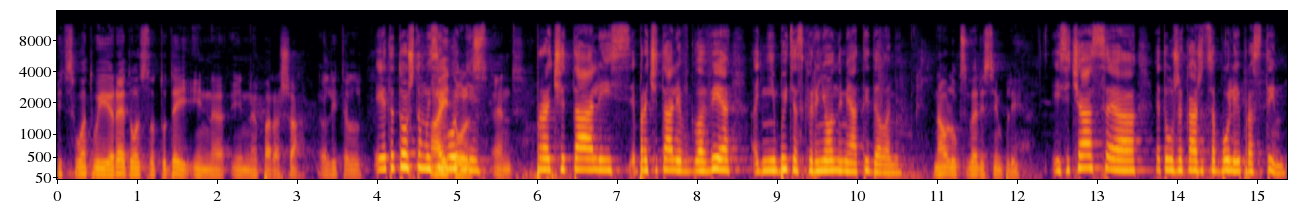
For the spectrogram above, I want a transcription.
It's what we read also today in uh, in parasha, a little И это то, что мы сегодня and прочитали, прочитали в главе «Не быть оскверненными от идолами». now looks very simply. И сейчас э, это уже кажется более простым.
